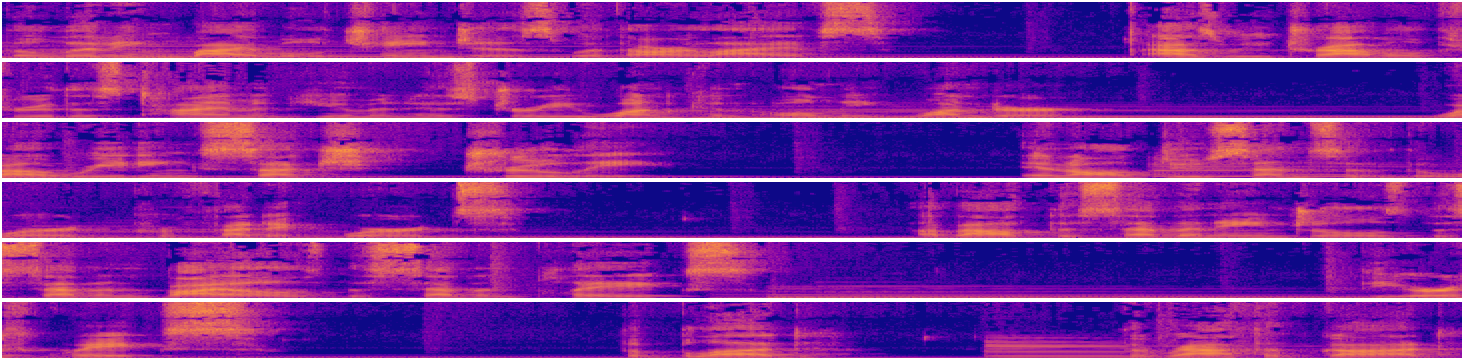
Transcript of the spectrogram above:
The Living Bible changes with our lives. As we travel through this time in human history, one can only wonder, while reading such truly, in all due sense of the word, prophetic words, about the seven angels, the seven vials, the seven plagues, the earthquakes, the blood, the wrath of God.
